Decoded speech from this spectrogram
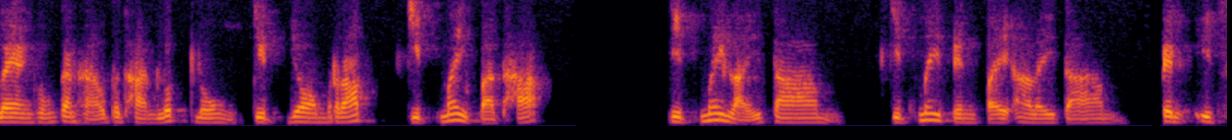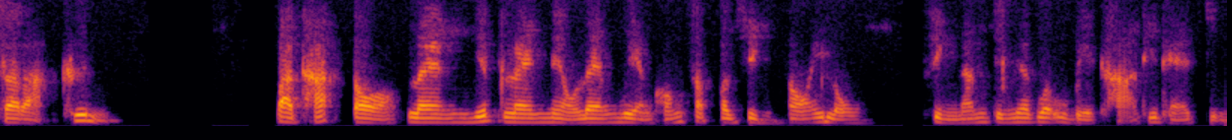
แรงของตัณหาอุปทานลดลง จิตยอมรับ จิตไม่ปะทะ จิตไม่ไหลาตาม จิตไม่เป็นไปอะไรตาม เป็นอิสระขึ้นปะทะต่อแรงยึดแรงเหนี่ยวแรงเหวี่ยงของสรรพสิ่งน้อยลง สิ่งนั้นจึงเรียกว่าอุเบกขาที่แท้จริง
